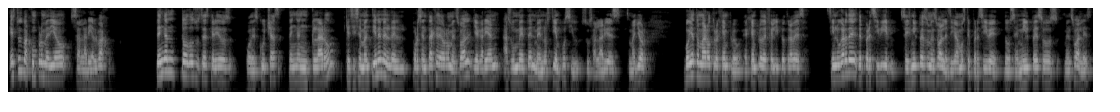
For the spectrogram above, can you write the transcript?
Esto es bajo un promedio salarial bajo. Tengan todos ustedes, queridos podescuchas, tengan claro que si se mantienen en el porcentaje de ahorro mensual, llegarían a su meta en menos tiempo si su salario es mayor. Voy a tomar otro ejemplo, ejemplo de Felipe otra vez. Si en lugar de, percibir 6 mil pesos mensuales, digamos que percibe 12 mil pesos mensuales,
